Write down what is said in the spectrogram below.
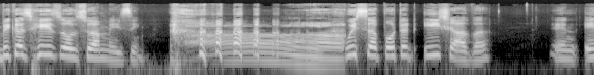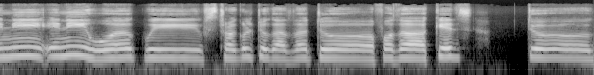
Because he's also amazing. ah. we supported each other in any any work. We struggled together to for the kids to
